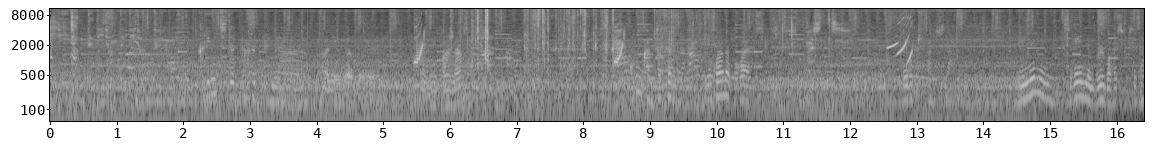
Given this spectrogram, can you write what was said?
디저트 디저트 디저트. 크림치즈 타르트냐? 아니면은 이거 하나? 콩 감자 샌드위치 이거 하나 먹어야지. 맛있지. 이렇게 갑시다. 있는 집에 있는 물 마십시다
